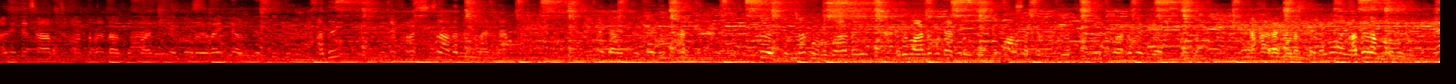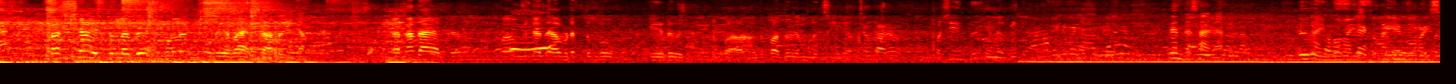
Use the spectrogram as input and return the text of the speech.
അതിന്റെ ചാർജ് മാത്രം ഉണ്ടാക്കും ബാക്കിയൊക്കെ അത് പിന്നെ ഫ്രഷ് സാധനങ്ങളല്ല പിന്നെ ഇതായിട്ടുള്ളത് കേട് വരും. അപ്പോൾ അതിപ്പോൾ അത് നമ്മൾ ചെയ്യണം പക്ഷേ ഇത് ഇങ്ങനെ ഇതെന്താ സാധനം? ഇത് rainbow rice rainbow rice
